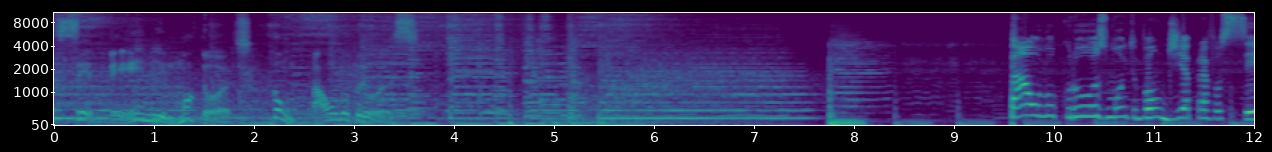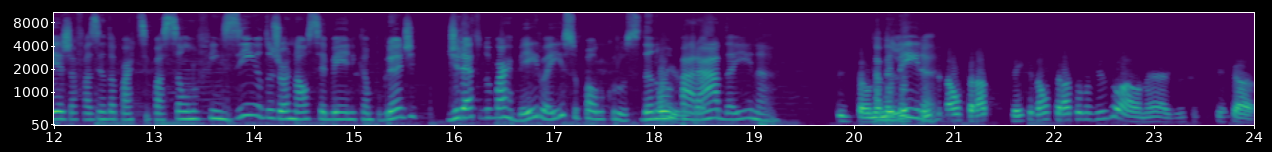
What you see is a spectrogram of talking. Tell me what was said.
CBN Motors, com Paulo Cruz. Paulo Cruz, muito bom dia para você, já fazendo a participação no finzinho do jornal CBN Campo Grande, direto do barbeiro, é isso, Paulo Cruz? Dando uma é. parada aí na Então, né, Cabeleira? Tem que, dar um trato, tem que dar um trato no visual, né? A gente fica,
